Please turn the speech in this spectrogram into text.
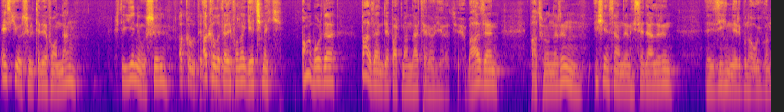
eski usul telefondan işte yeni usul Akıllı telefon. akıllı telefona geçmek. Ama burada bazen departmanlar terör yaratıyor. Bazen patronların, iş insanların, hissedarların e, zihinleri buna uygun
